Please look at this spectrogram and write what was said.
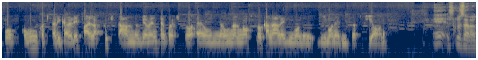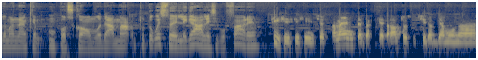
può comunque scaricare dei file acquistando, ovviamente questo è un, un nostro canale di, mon- di monetizzazione. E scusa la domanda anche un po' scomoda, ma tutto questo è legale? Si può fare? Sì, sì, sì, sì certamente, perché tra l'altro sul sito abbiamo una,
